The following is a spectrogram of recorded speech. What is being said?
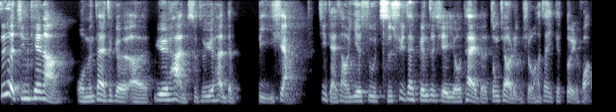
这个今天啊，我们在这个呃约翰使徒约翰的笔下。记载到耶稣持续在跟这些犹太的宗教领袖他在一个对话。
